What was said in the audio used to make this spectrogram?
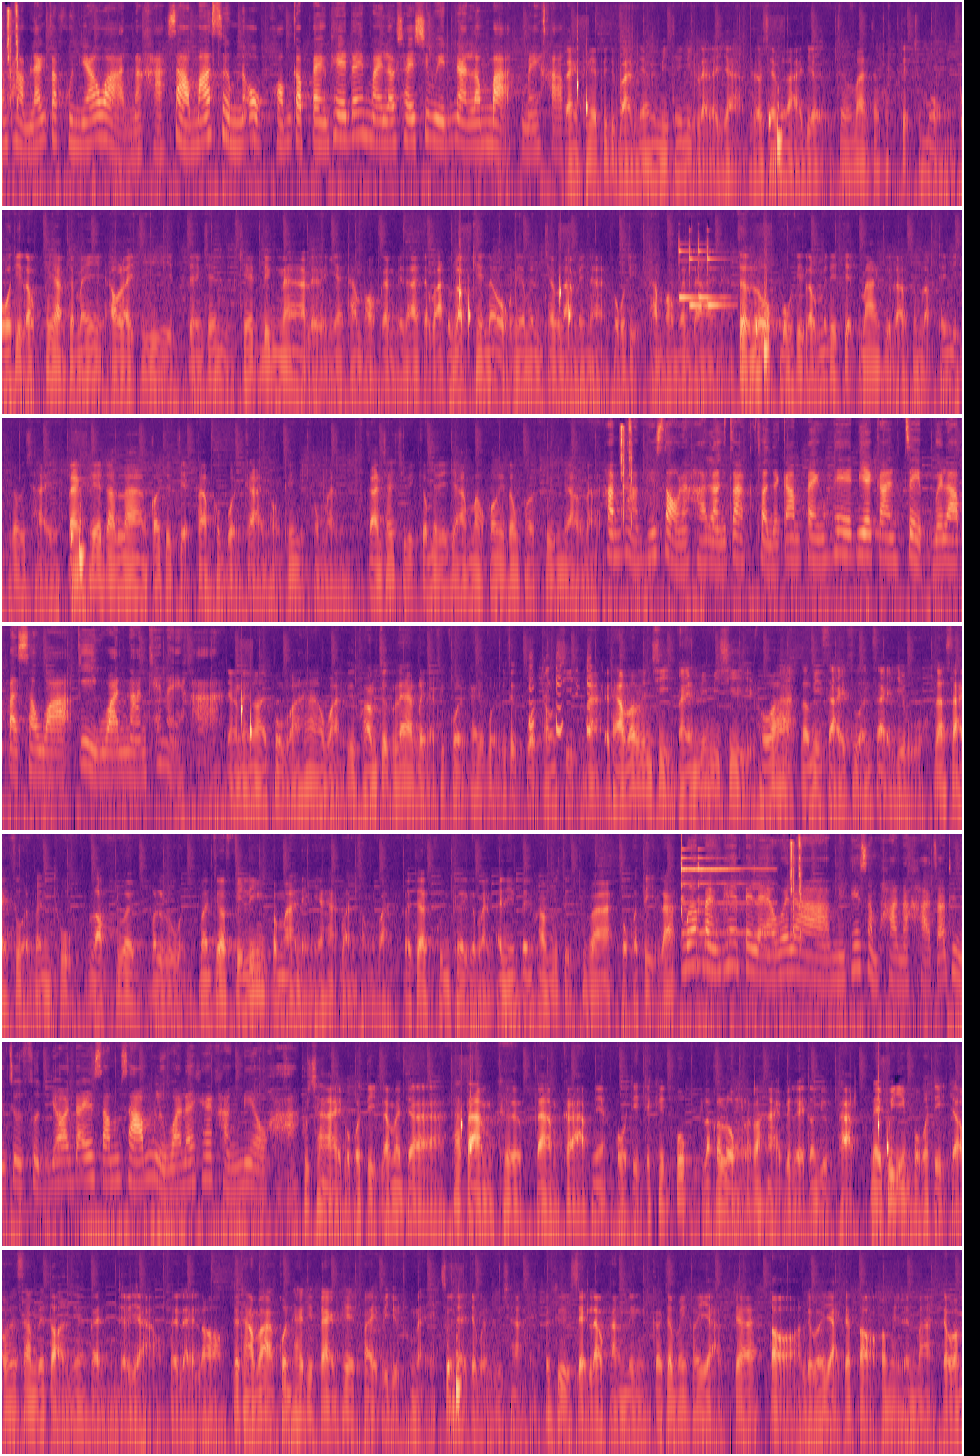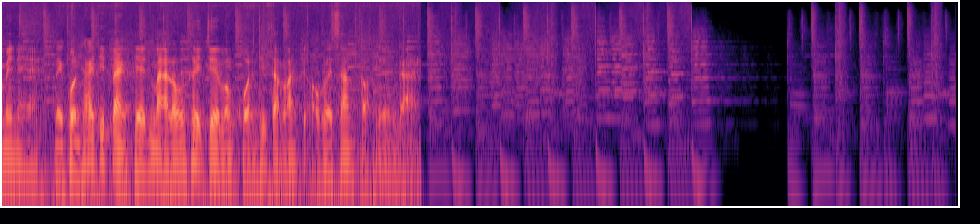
คำถามแรกจากคุณย่าหวานนะคะ สามารถเสริมหน้าอกพร้อมกับแปลงเพศได้ไหมแล้วใช้ชีวิตน่ะลำบากไหมคะแปลงเพศปัจจุบันเนี้มันมีเทคนิคหลาย ๆ อย่าง เราใช้เวลาเยอะใช้ประมาณสักหกเจ็ดชั่วโมงปกติเราพยายามจะไม่เอาอะไรที่อย่างเช่นเคสดึงหน้าหรืออะไรเงี้ยทำพร้อมกันไม่ได้แต่ว่าสำหรับเคสหน้าอกเนี่ยมันใช้เวลาไม่นานปกติทำพร้อมกันได้นะเสริมหน้าอกปกติเราไม่ได้เจ็บมากอยู่แล้วสำหรับเทคนิคที่เราใช้แปลงเพศด้านล่างก็จะเจ็บตามกระบวนการของเทคนิคของมัน การใช้ชีวิตก็ไม่ได้ยากมากเพราะยังต้องพักฟื้นยาวนานคำถามที่2นะคะหลังจากสัญญกรรมแปลงเพศมีอาการเจ็บเวลาปัสสาวะกี่วันันนานแค่ไหนคะ อย่างน้อยๆผมว่า 5 วัน คือความรู้สึกแรกเลยนะที่คนไข้จะปวดรู้สึกปวดท้องฉี่มากแต่ถามว่ามันฉี่ไหมไม่มีฉี่เพราะว่าเรามีสายสวนใส่อยู่ แล้วสายสวนมันถูกล็อกด้วยบอลลูน มันจะฟีลลิ่งประมาณอย่างเงี้ยฮะวันสองวัน ก็จะคุ้นเคยกับมัน อันนี้เป็นความรู้สึกที่ว่าปกติละเมื่อแปลงเพศไปแล้วเวลามีเพศสัมพันธ์นะคะ จะถึงจุดสุดยอดได้ซ้ำๆหรือว่าได้แค่ครั้งเดียวคะผู้ชายปกติแล้วมันจะถ้าตามเคอร์ฟตามกราฟเนี่ยปกติจะขึ้นปุ๊บแล้วก็ลงแล้วก็หายไปเลยต้องหยุดพักในผู้หญิงปกติจะเอาซ้ำได้ต่อเนื่องกันยาวๆหลายๆรอบแต่ถามว่าคนไข้ที่แปลงเพศไปไปอยู่ตรงไหน ส่วนใหญ่จะเป็นผู้ชาย ก็คือเสร็จแล้วครั้งหนึ่งก็จะไม่ค่อยอยากจะต่อ หรือว่าอยากจะต่อก็ไม่ได้มาก แต่ว่าไม่แน่ ในคนไข้ที่แปลงเพศมาเราก็เคยเจอบางคนที่สามารถจะเอาไว้ซ้ำต่อเนื่องได้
